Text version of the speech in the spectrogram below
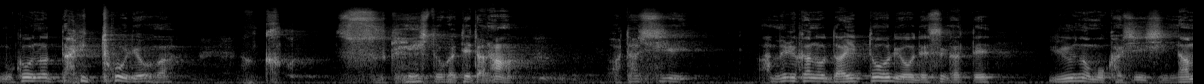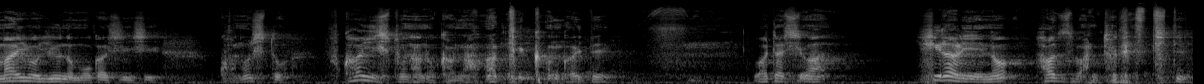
向こうの大統領は「すげえ人が出たな私アメリカの大統領ですがって言うのもおかしいし名前を言うのもおかしいしこの人深い人なのかなって考えて私はヒラリーのハズバンドですって言って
